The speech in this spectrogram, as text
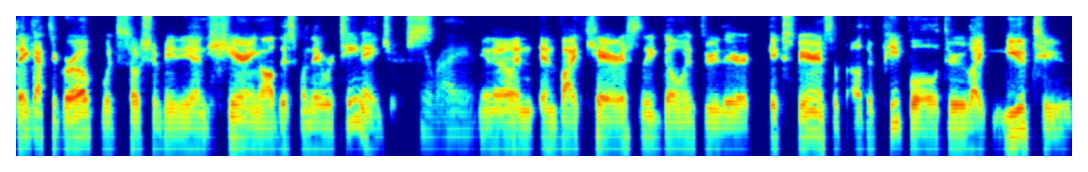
they got to grow up with social media and hearing all this when they were teenagers. You're right. You know, and and vicariously going through their experience of other people through like YouTube.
